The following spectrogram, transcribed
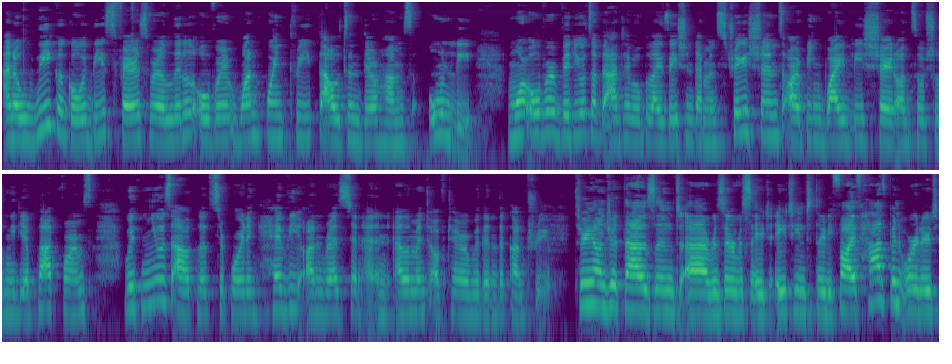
And a week ago, these fares were a little over 1.3 thousand dirhams only. Moreover, videos of the anti mobilization demonstrations are being widely shared on social media platforms, with news outlets reporting heavy unrest and an element of terror within the country. 300,000 uh, reservists aged 18 to 35 have been ordered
